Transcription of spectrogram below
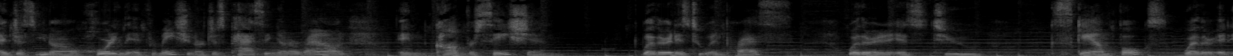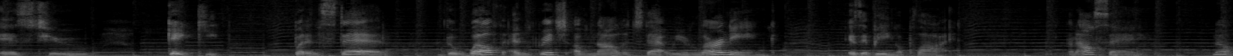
and just, you know, hoarding the information or just passing it around in conversation, whether it is to impress, whether it is to scam folks, whether it is to gatekeep. But instead, the wealth and rich of knowledge that we're learning, is it being applied? And I'll say, no.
